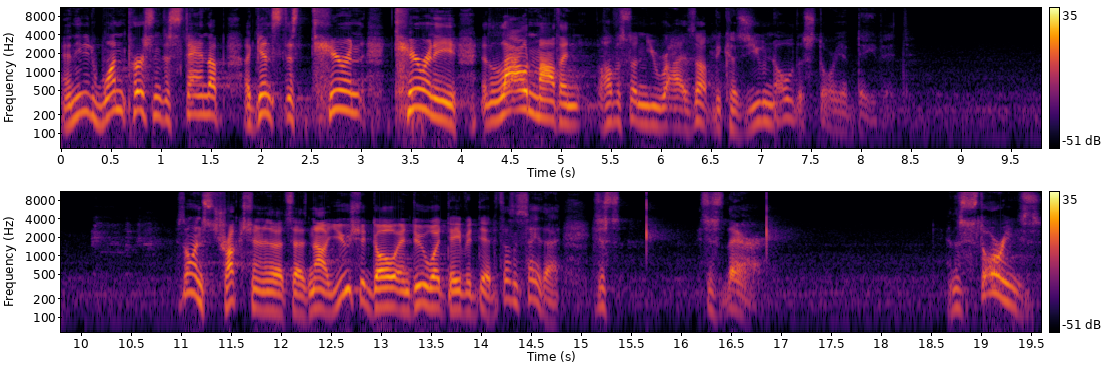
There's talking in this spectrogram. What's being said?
and they need one person to stand up against this tyranny, tyranny and loudmouth, and all of a sudden you rise up because you know the story of David. There's no instruction that says, now you should go and do what David did. It doesn't say that. It's just, it's just there. And the stories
